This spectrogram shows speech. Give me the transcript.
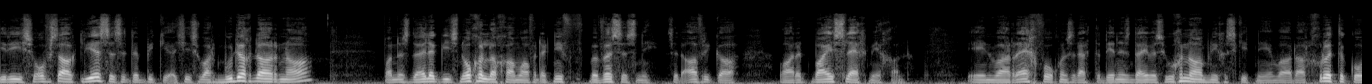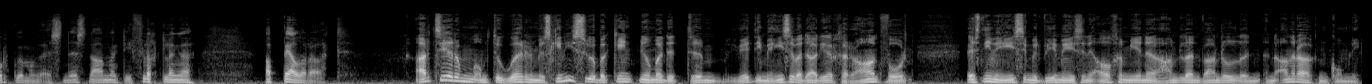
hierdie hofsaak lees, is dit 'n bietjie as jy swaarmoedig daarna want dit is duidelik dis nog 'n liggaam waarvan ek nie bewus is nie. Suid-Afrika waar dit baie sleg mee gaan en waar reg volgens regter Dennis Duwys hoegenaamd nie geskied nie en waar daar groot tekortkominge is. Dis naamlik die vlugtelinge appelraad. Hartseer om om te hoor en miskien nie so bekend nie omdat dit um, jy weet die mense wat daardeur geraak word is nie mense met wie mense in die algemene handel en wandel in in aanraking kom nie.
